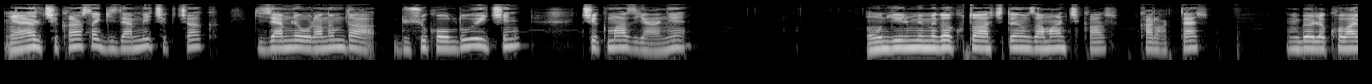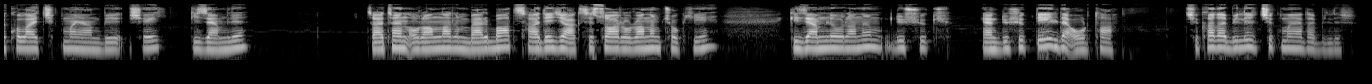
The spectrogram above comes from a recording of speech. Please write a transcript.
Eğer çıkarsa gizemli çıkacak. Gizemli oranım da düşük olduğu için çıkmaz yani. 10-20 mega kutu açtığım zaman çıkar karakter. Böyle kolay kolay çıkmayan bir şey. Gizemli. Zaten oranlarım berbat. Sadece aksesuar oranım çok iyi. Gizemli oranım düşük. Yani düşük değil de orta. Çıkabilir çıkmaya da bilir.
